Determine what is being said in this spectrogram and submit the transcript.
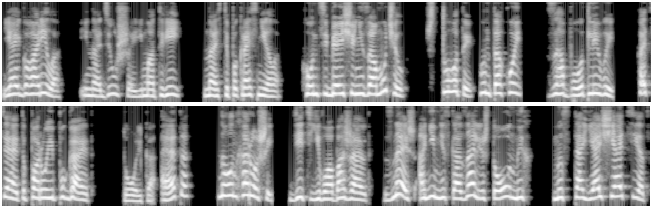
Я и говорила. И Надюша, и Матвей. Настя покраснела. Он тебя еще не замучил? Что ты? Он такой заботливый. Хотя это порой и пугает. Только это? Но он хороший, дети его обожают. Знаешь, они мне сказали, что он их настоящий отец,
